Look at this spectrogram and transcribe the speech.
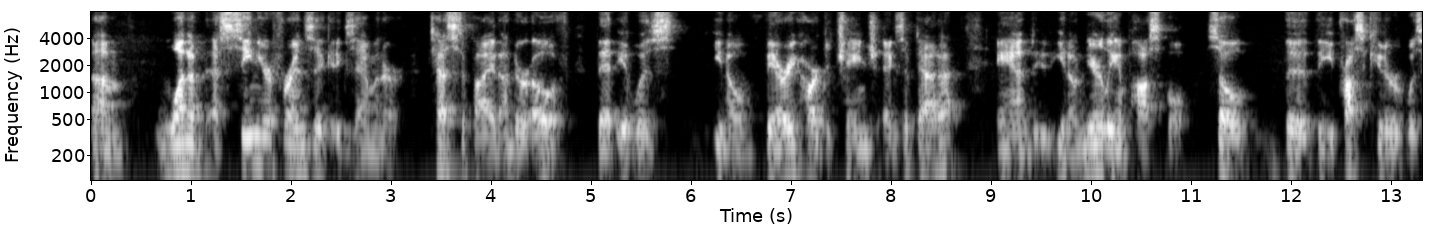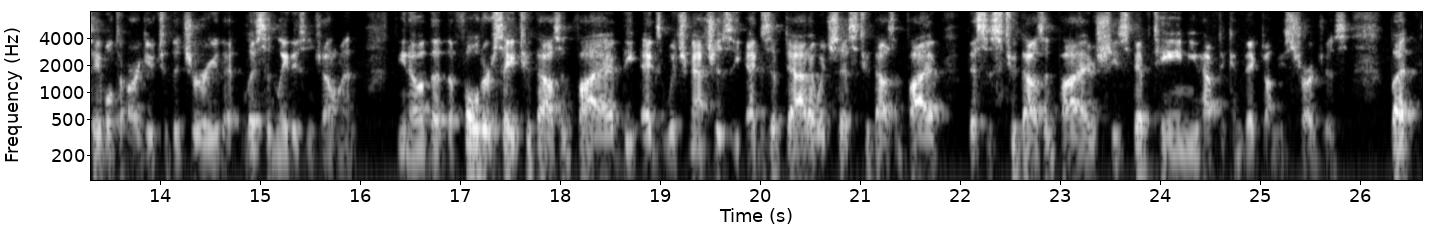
Um, one of a senior forensic examiner testified under oath that it was you know very hard to change EXIF data and you know nearly impossible so the the prosecutor was able to argue to the jury that listen ladies and gentlemen you know the the folder say 2005 the ex which matches the exif data which says 2005 this is 2005 she's 15 you have to convict on these charges but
